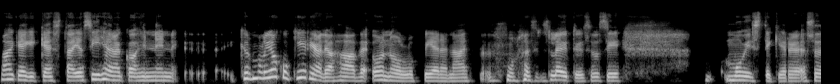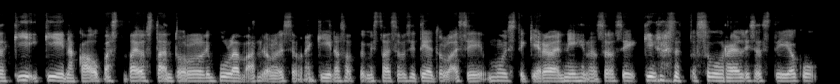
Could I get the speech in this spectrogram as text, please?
vaikeakin kestää. Ja siihen aikoihin, niin kyllä mulla joku kirjailijahaave on ollut pienenä, että mulla siis löytyy sellaisia muistikirjoja Ki- Kiinakaupasta tai jostain tuolla oli Boulevardilla oli sellainen Kiinasoppimista tai sellaisia tietynlaisia muistikirjoja, ja niihin on sellaisia kirjoitettu suureellisesti joku,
